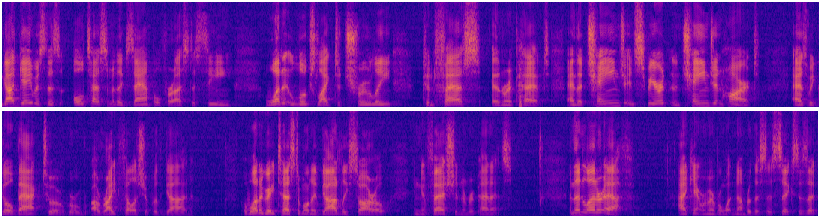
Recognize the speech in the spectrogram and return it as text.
And God gave us this Old Testament example for us to see what it looks like to truly confess and repent, and the change in spirit and change in heart as we go back to a, a right fellowship with God. But what a great testimony of godly sorrow and confession and repentance. And then letter F. I can't remember what number this is. Six, is it?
